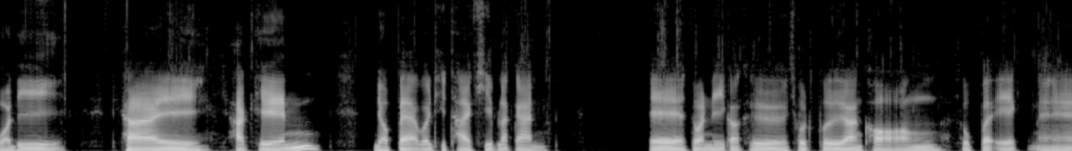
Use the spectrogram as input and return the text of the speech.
บอดี้ใครอยากเห็น เดี๋ยวแปะไว้ที่ท้ายคลิปละกัน เอ้ส่วนนี้ก็คือชุดเฟืองของ Super X นะฮะ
